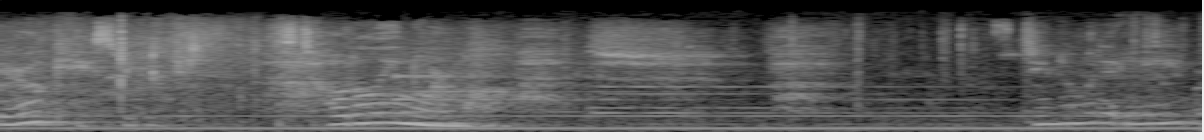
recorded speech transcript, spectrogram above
You're okay, sweetie. It's totally normal. Do you know what it means?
